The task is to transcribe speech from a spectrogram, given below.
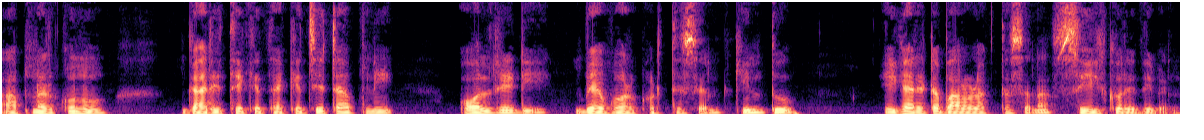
আপনার কোনো গাড়ি থেকে থাকে যেটা আপনি অলরেডি ব্যবহার করতেছেন, কিন্তু এই গাড়িটা ভালো লাগতেছে না সেল করে দিবেন।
